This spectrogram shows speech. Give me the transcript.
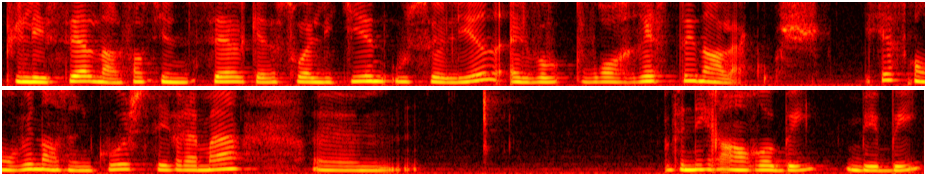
puis les selles, dans le fond, s'il y a une selle, qu'elle soit liquide ou solide, elle va pouvoir rester dans la couche qu'est-ce qu'on veut dans une couche? C'est vraiment euh, venir enrober bébé,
